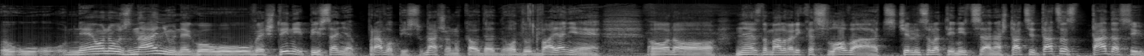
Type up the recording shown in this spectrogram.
u, ne ono u znanju, nego u, u veštini pisanja, pravopisu, znači ono kao da od odvajanje, ono, ne znam, malo velika slova, ćirilica latinica, znaš, tad, si, tad sam, tada si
